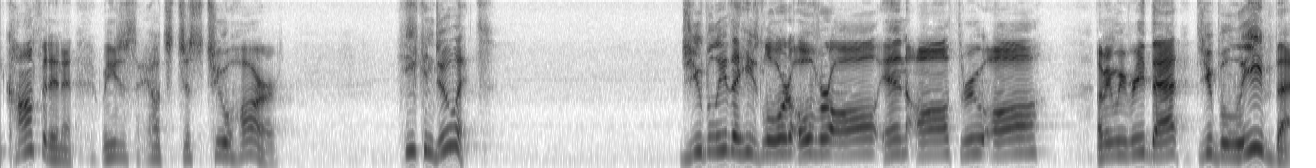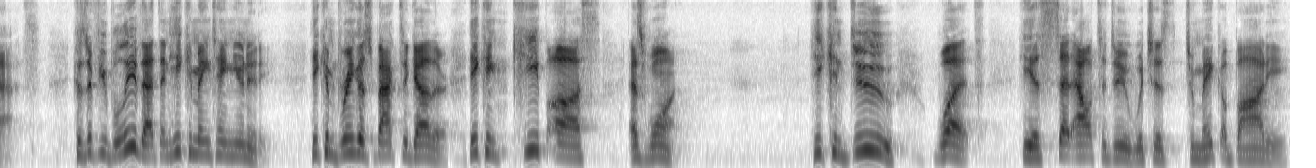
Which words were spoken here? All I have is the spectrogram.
confident in it when you just say, oh, it's just too hard. He can do it. Do you believe that He's Lord over all, in all, through all? I mean, we read that. Do you believe that? Because if you believe that, then He can maintain unity. He can bring us back together. He can keep us as one. He can do what He has set out to do, which is to make a body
